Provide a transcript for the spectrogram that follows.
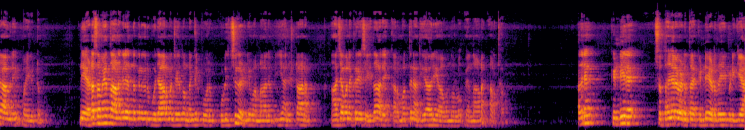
രാവിലെയും വൈകിട്ടും. ഇനി ഇട സമയത്താണെങ്കിൽ എന്തെങ്കിലും ഒരു പൂജാകർമ്മം ചെയ്യുന്നുണ്ടെങ്കിൽ പോലും കുളിച്ചു കഴിഞ്ഞ് വന്നാലും ഈ അനുഷ്ഠാനം ആചമനക്രിയ ചെയ്താലേ കർമ്മത്തിന് അധികാരിയാവുന്നുള്ളൂ എന്നാണ് അർത്ഥം. അതിന് കിണ്ടിയിൽ ശുദ്ധജലം എടുത്ത് കിണ്ടി ഇടതേ പിടിക്കുക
